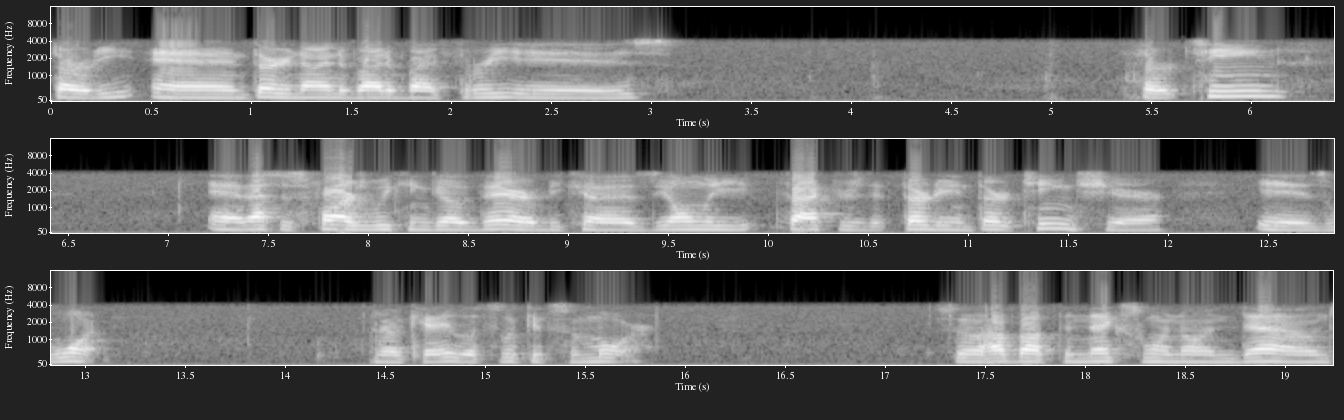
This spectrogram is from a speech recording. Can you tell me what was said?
30, and 39 divided by 3 is 13, and that's as far as we can go there because the only factors that 30 and 13 share is 1. Okay, let's look at some more. So how about the next one on down,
